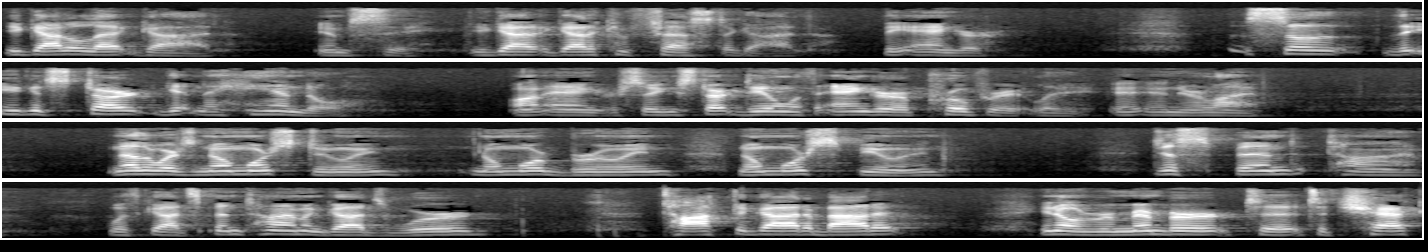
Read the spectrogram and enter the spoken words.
You got to let God MC. You got, got to confess to God the anger so that you can start getting a handle on anger. So you can start dealing with anger appropriately in, in your life. In other words, no more stewing, no more brewing, no more spewing. Just spend time with God. Spend time in God's Word. Talk to God about it. You know, remember to, to check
